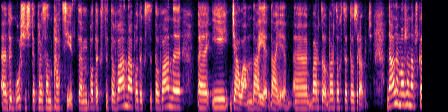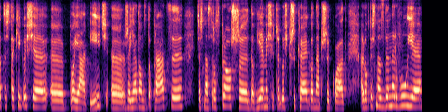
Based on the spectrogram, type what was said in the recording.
e, wygłosić tę prezentację. Jestem podekscytowana, podekscytowany e, i działam, daję, daję. E, bardzo, bardzo chcę to zrobić. No ale może na przykład coś takiego się pojawić, że jadąc do pracy, coś nas rozproszy, dowiemy się czegoś przykrego na przykład, albo ktoś nas zdenerwuje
